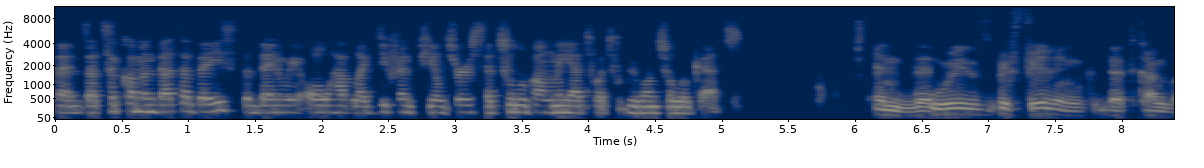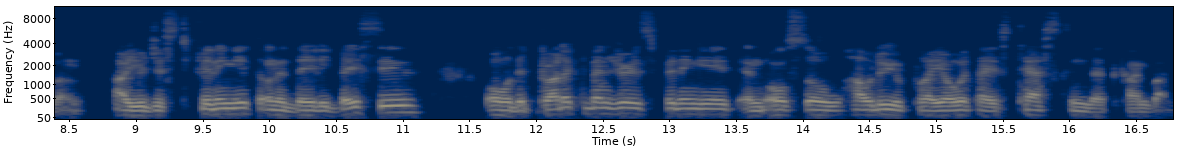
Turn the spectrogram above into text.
Then that's a common database, but then we all have like different filters to look only at what we want to look at. And is refilling that Kanban? Are you just filling it on a daily basis? Or the product manager is filling it, and also how do you prioritize tasks in that Kanban?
